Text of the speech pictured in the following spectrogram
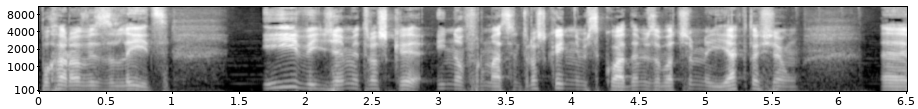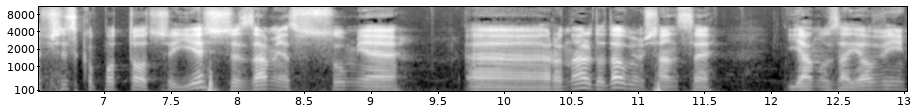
pucharowy z Leeds. I wyjdziemy troszkę inną formacją, troszkę innym składem. Zobaczymy, jak to się e, wszystko potoczy. Jeszcze zamiast w sumie e, Ronaldo dałbym szansę Janu Zajowi.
